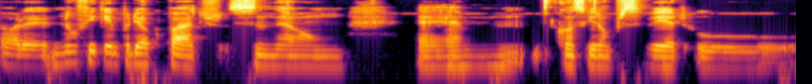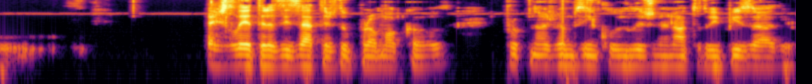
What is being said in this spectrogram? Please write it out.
Ora, não fiquem preocupados se não um, conseguiram perceber o, as letras exatas do promo code, porque nós vamos incluí-las na nota do episódio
